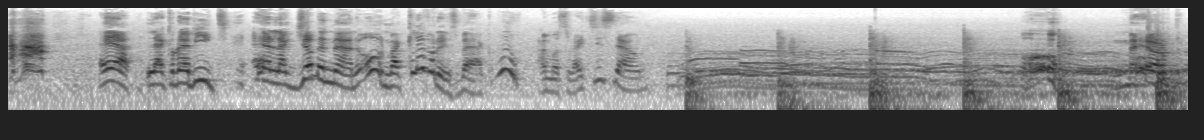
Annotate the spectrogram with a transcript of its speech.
Hair like rabbit, hair like German man. Oh, my clever is back. Woo, I must write this down. Oh, merde.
